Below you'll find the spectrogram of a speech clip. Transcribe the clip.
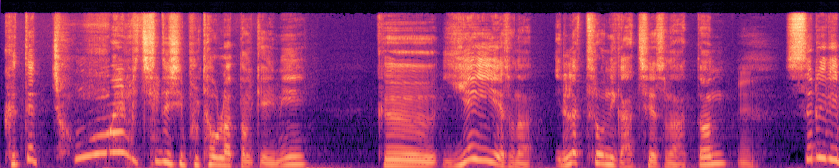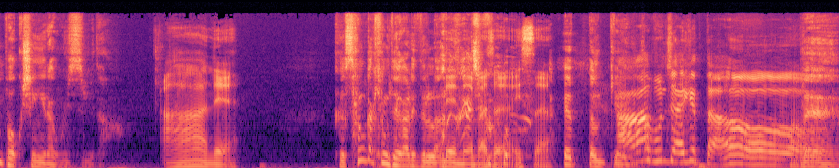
그때 정말 미친 듯이 불타올랐던 게임이 그 EA에서 나 일렉트로닉 아츠에서 나왔던 음. 3D 복싱이라고 있습니다. 아, 네. 그 삼각형 대가리들 네, 네, 나가지고 맞아요. 있어요. 했던 게임. 아 뭔지 알겠다. 어. 어. 네.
